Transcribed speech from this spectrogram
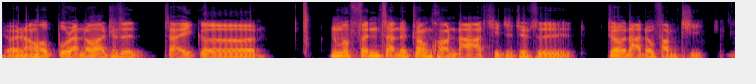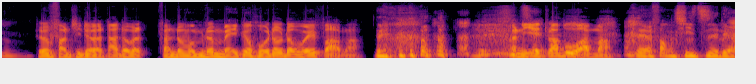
对，然后不然的话就是在一个那么分散的状况，大家其实就是最后大家都放弃，就放弃对了，大家都反正我们就每一个活动都违法嘛，啊你也抓不完嘛，直接放弃治疗，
